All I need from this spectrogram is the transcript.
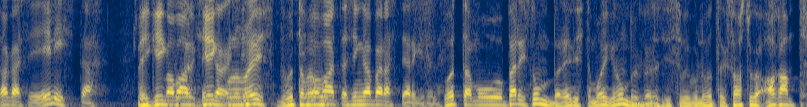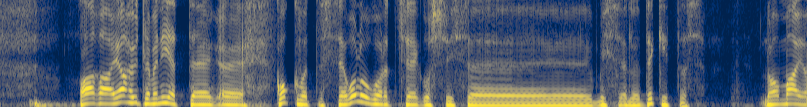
tagasi ei helista ei, keegi pole, keegi pole mulle helistanud, võtame. ma vaatasin ka pärast järgi selle. võta mu päris number, helista mu õige numbri peale, siis võib-olla võtaks vastu ka, aga, aga jah, ütleme nii, et eh, kokkuvõttes see olukord, see, kus siis, eh, mis selle tekitas no ma ei,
